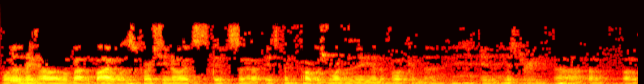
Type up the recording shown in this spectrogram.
one of the things I love about the Bible is, of course, you know it's it's uh, it's been published more than any other book in the in the history uh, of, of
